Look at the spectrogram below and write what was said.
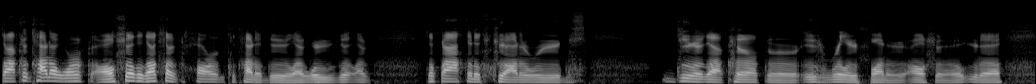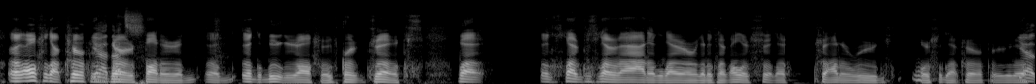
that could kind of work also, but that's like hard to kind of do. Like when you get like the fact that it's Keanu Reeves doing that character is really funny also, you know. And also that character Yeah, is very funny and, and in the movie also it's great jokes. But it's like just like an added layer that it's like, holy shit, that's Keanu Reeves voicing that character, you know? Yeah,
